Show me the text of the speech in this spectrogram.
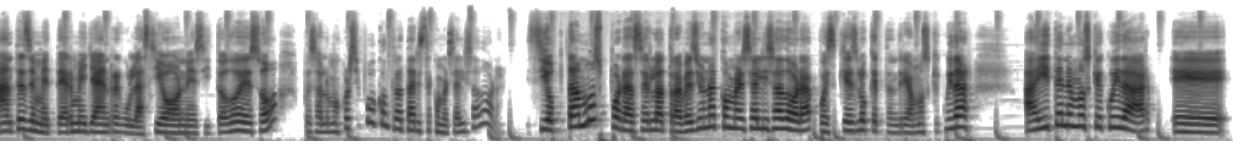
antes de meterme ya en regulaciones y todo eso, pues a lo mejor sí puedo contratar esta comercializadora. Si optamos por hacerlo a través de una comercializadora, pues ¿qué es lo que tendríamos que cuidar? Ahí tenemos que cuidar eh,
